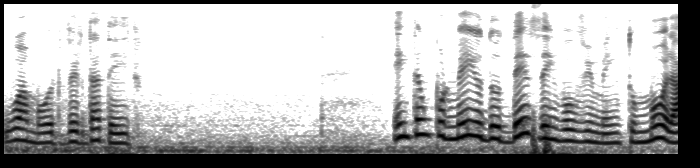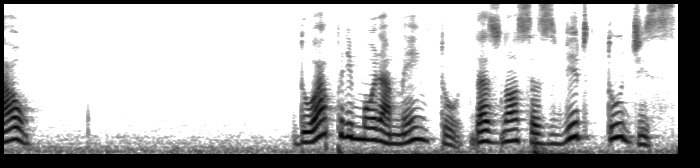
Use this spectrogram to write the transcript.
o amor verdadeiro. Então, por meio do desenvolvimento moral, do aprimoramento das nossas virtudes,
